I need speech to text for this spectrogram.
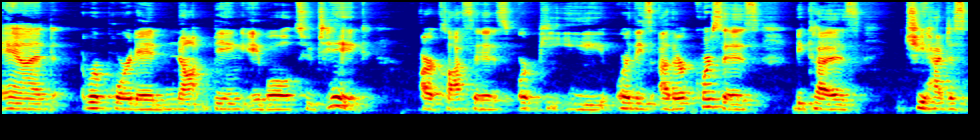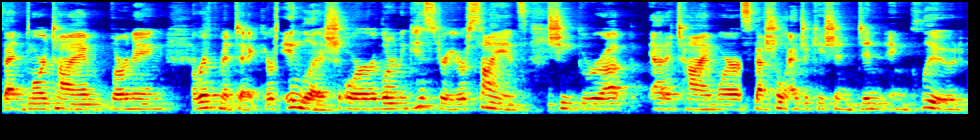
and reported not being able to take art classes or PE or these other courses because she had to spend more time learning arithmetic or English or learning history or science. She grew up at a time where special education didn't include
